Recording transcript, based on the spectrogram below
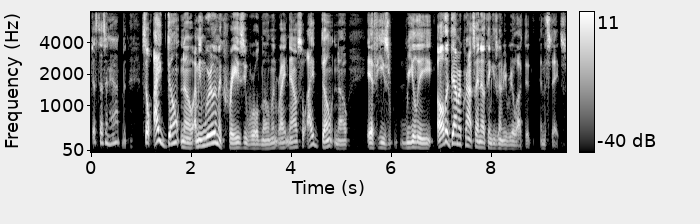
Just doesn't happen. So I don't know. I mean, we're in a crazy world moment right now. So I don't know if he's really all the Democrats I know think he's going to be reelected in the states,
